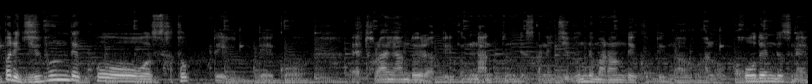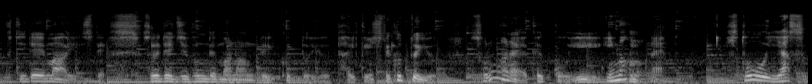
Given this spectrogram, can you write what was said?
っぱり自分でこう悟っていってこうトライアンドエラーというか何て言うんですかね自分で学んでいくというのはあの口伝ですね。口でまあしてそれで自分で学んでいくという体験していくというそれがね結構いい今のね人を癒す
